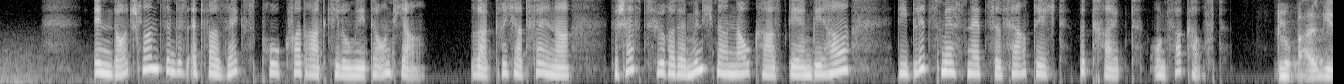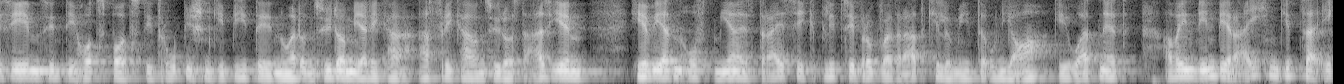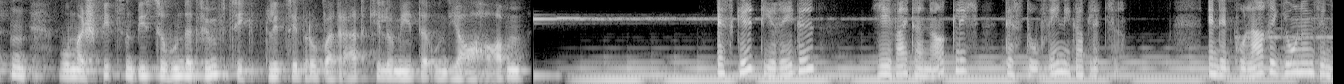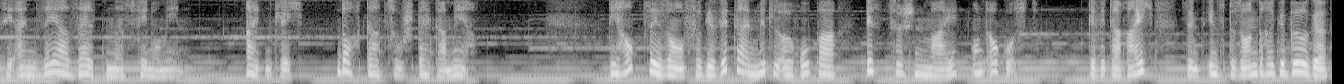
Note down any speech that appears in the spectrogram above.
In Deutschland sind es etwa sechs pro Quadratkilometer und Jahr, sagt Richard Fellner, Geschäftsführer der Münchner Naucast GmbH, die Blitzmessnetze fertigt, betreibt und verkauft. Global gesehen sind die Hotspots die tropischen Gebiete Nord- und Südamerika, Afrika und Südostasien. Hier werden oft mehr als 30 Blitze pro Quadratkilometer und Jahr geordnet. Aber in den Bereichen gibt es auch Ecken, wo wir Spitzen bis zu 150 Blitze pro Quadratkilometer und Jahr haben. Es gilt die Regel, je weiter nördlich, desto weniger Blitze. In den Polarregionen sind sie ein sehr seltenes Phänomen eigentlich, doch dazu später mehr. Die Hauptsaison für Gewitter in Mitteleuropa ist zwischen Mai und August. Gewitterreich sind insbesondere Gebirge,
